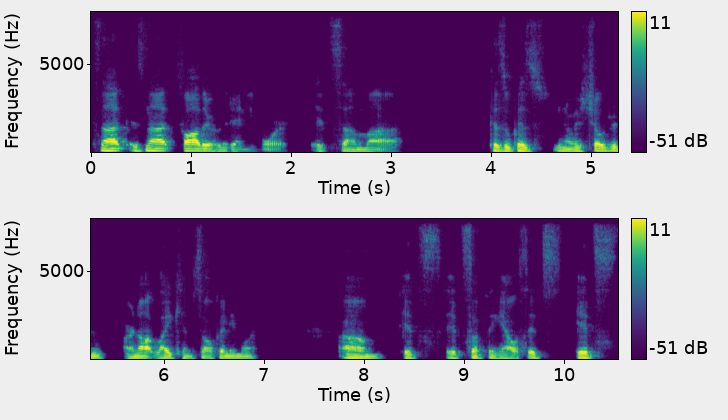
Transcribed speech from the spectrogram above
it's not it's not fatherhood anymore. It's um uh, because because you know his children are not like himself anymore. Um it's it's something else. It's it's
